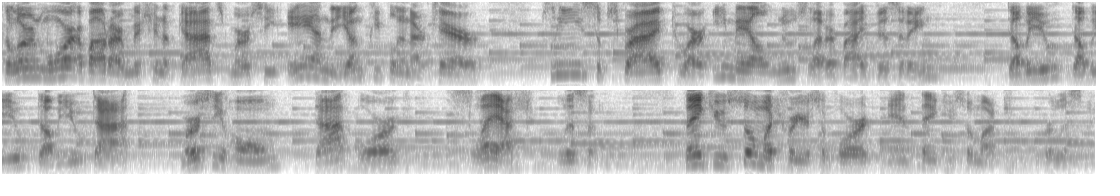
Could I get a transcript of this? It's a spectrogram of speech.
To learn more about our mission of God's mercy and the young people in our care, please subscribe to our email newsletter by visiting www.mercyhome.org slash listen. Thank you so much for your support and thank you so much for listening.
